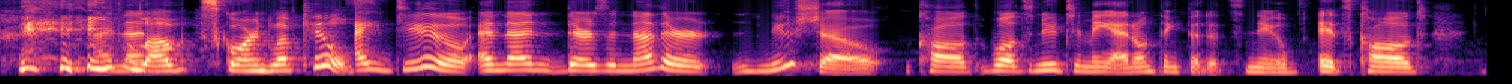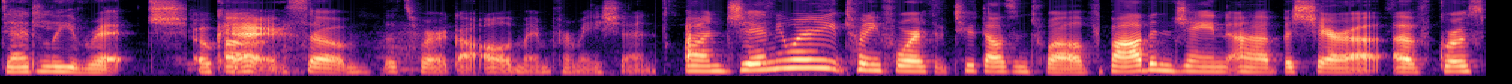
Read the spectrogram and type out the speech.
you then, love Scorned Love Kills. I do. And then there's another new show called. Well, it's new to me. I don't think that it's new. It's called Deadly Rich. Okay. Um, so that's where I got all of my information. On January 24th of 2012, Bob and Jane uh, Bashara of Grosse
